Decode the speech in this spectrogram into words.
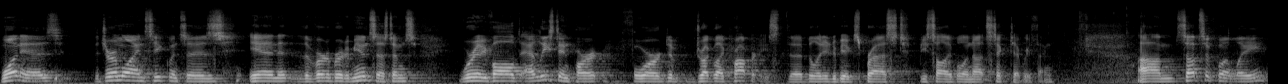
One is the germline sequences in the vertebrate immune systems were evolved, at least in part, for drug-like properties, the ability to be expressed, be soluble, and not stick to everything. Um, subsequently,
